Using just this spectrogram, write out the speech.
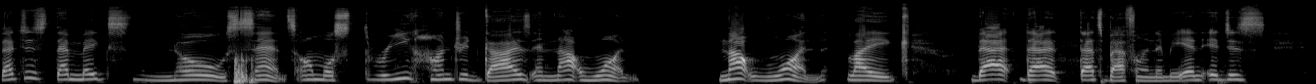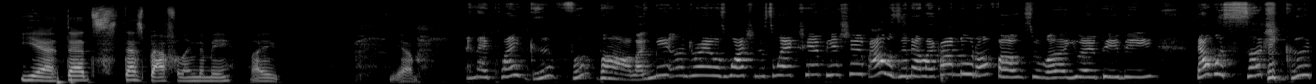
that just that makes no sense. Almost 300 guys and not one. Not one. Like that that that's baffling to me and it just yeah, that's that's baffling to me. Like yeah. And they play good football. Like me and Andrea was watching the SWAC championship. I was in there like I knew them folks from uh, UAPB. That was such good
